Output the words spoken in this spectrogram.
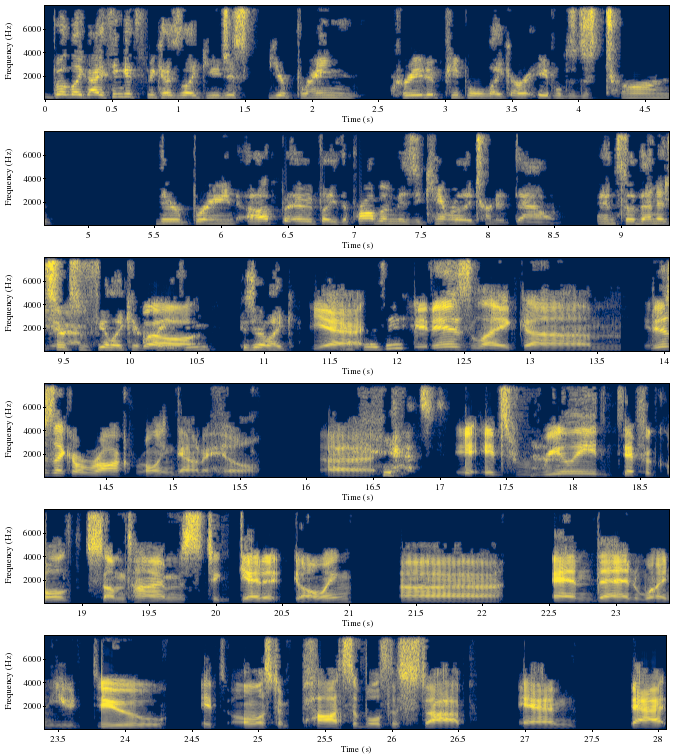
But like, I think it's because like you just your brain, creative people like are able to just turn their brain up. Like the problem is you can't really turn it down, and so then it yeah. starts to feel like you're well, crazy because you're like, yeah, it is like um, it is like a rock rolling down a hill. Uh, yes, it, it's really difficult sometimes to get it going. Uh, and then when you do it's almost impossible to stop and that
